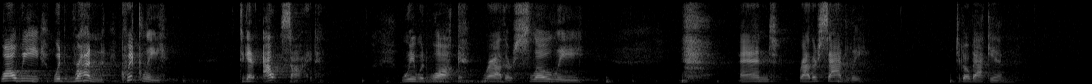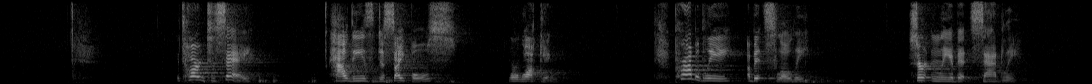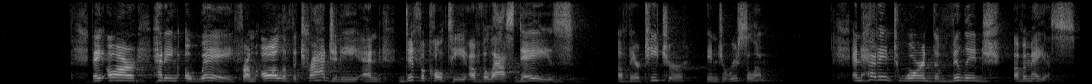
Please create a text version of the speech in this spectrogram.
while we would run quickly to get outside, we would walk rather slowly and rather sadly to go back in. It's hard to say how these disciples were walking. Probably a bit slowly, certainly a bit sadly. They are heading away from all of the tragedy and difficulty of the last days of their teacher in Jerusalem and headed toward the village of Emmaus.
